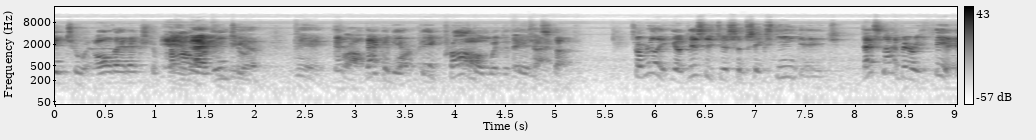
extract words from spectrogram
into it, all that extra power And that could into be it. a big problem. that could be a big problem Oh, with the thin stuff. So really, you know, this is just some 16 gauge. That's not very thin.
